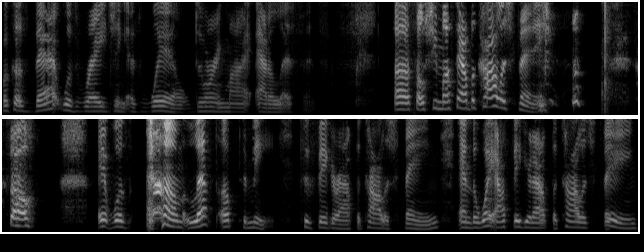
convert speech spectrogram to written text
because that was raging as well during my adolescence. Uh, so she must have the college thing. so it was left up to me to figure out the college thing. And the way I figured out the college thing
